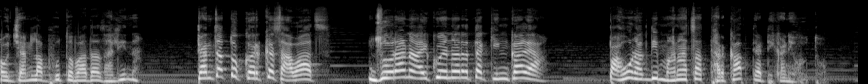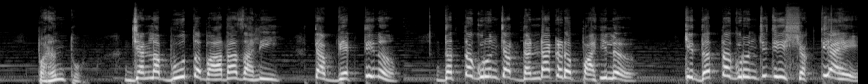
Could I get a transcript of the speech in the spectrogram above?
अहो ज्यांना भूतबाधा झाली ना त्यांचा तो कर्कस आवाज जोरानं ऐकू येणाऱ्या त्या किंकाळ्या पाहून अगदी मनाचा थरकाप त्या ठिकाणी होतो. परंतु ज्यांना भूतबाधा झाली त्या व्यक्तीनं दत्तगुरूंच्या दंडाकडं पाहिलं की दत्तगुरूंची जी शक्ती आहे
